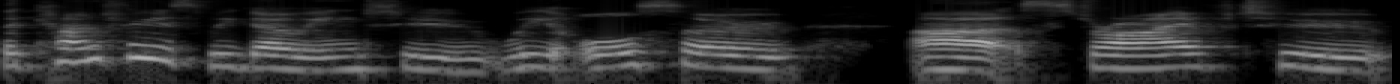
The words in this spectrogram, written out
the countries we go into, we also uh, strive to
